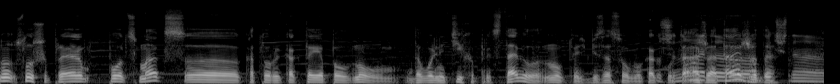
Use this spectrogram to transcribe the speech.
Ну, слушай, про AirPods Max, э, который как-то Apple, ну, довольно тихо представила, ну, то есть без особого какого-то ну, ажиотажа. Это обычно,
